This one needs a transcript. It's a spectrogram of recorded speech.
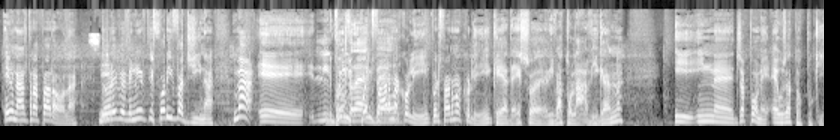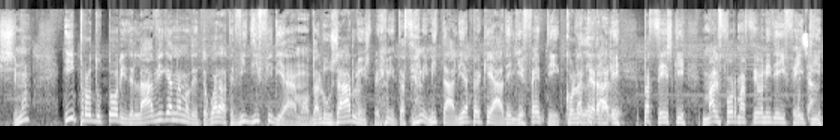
E un'altra parola. Dovrebbe venirti fuori vagina. Ma eh, quel, quel farmaco lì, quel farmaco lì, che adesso è arrivato l'Avigan. In eh, Giappone è usato pochissimo. I produttori dell'Avigan hanno detto: Guardate, vi diffidiamo dall'usarlo in sperimentazione in Italia perché ha degli effetti collaterali pazzeschi, malformazioni dei feti,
